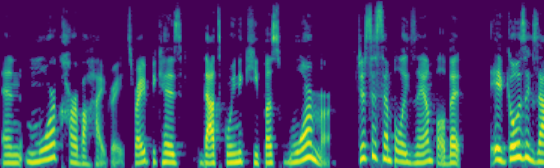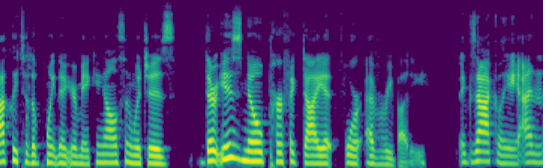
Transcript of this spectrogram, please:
and more carbohydrates, right? Because that's going to keep us warmer. Just a simple example, but it goes exactly to the point that you're making, Allison, which is there is no perfect diet for everybody. Exactly. And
